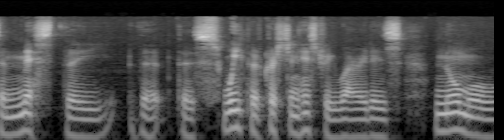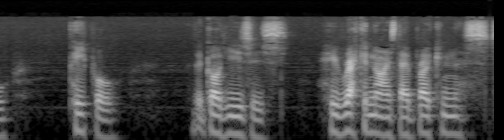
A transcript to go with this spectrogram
to miss the, the, the sweep of Christian history where it is normal people that God uses who recognize their brokenness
